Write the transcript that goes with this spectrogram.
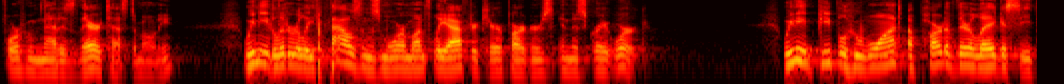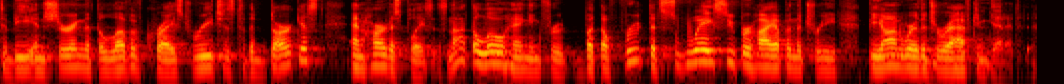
for whom that is their testimony. We need literally thousands more monthly aftercare partners in this great work. We need people who want a part of their legacy to be ensuring that the love of Christ reaches to the darkest and hardest places. Not the low hanging fruit, but the fruit that's way super high up in the tree beyond where the giraffe can get it.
